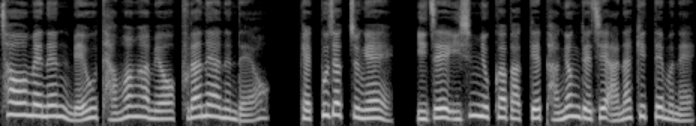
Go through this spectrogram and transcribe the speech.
처음에는 매우 당황하며 불안해하는데요. 백부작 중에 이제 26화밖에 방영되지 않았기 때문에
